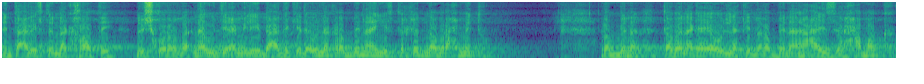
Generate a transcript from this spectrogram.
أنت عرفت إنك خاطي نشكر الله. ناوي تعمل إيه بعد كده؟ يقول لك ربنا يفتقدنا برحمته. ربنا طب أنا جاي أقول لك إن ربنا عايز يرحمك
